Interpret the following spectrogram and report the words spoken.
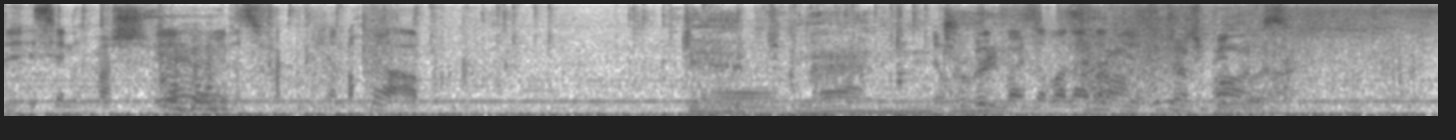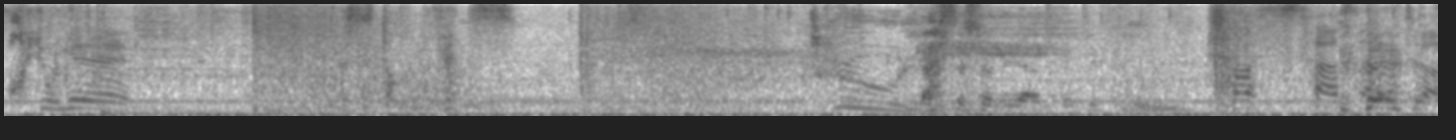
Der ist ja nicht mal schwer, Junge. Das fuckt mich ja noch mehr ab. Der Rubik weiß aber leider, wie er Rubik spielen muss. Och, Junge! Das ist doch ein Witz! Lass es schon wieder an bitte fliegen. Ja, was ist das, Alter?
